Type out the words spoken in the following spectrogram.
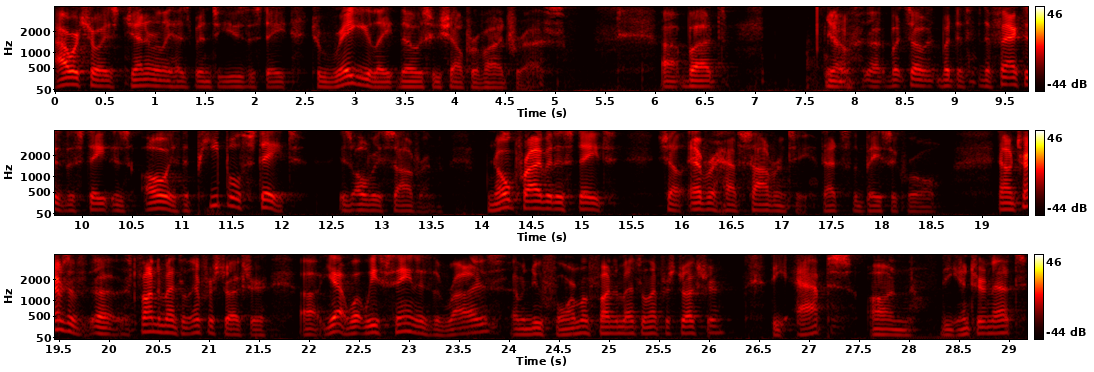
Our choice generally has been to use the state to regulate those who shall provide for us. Uh, but you know, uh, but so, but the the fact is, the state is always the people's state is always sovereign. No private estate shall ever have sovereignty. That's the basic rule. Now, in terms of uh, fundamental infrastructure, uh, yeah, what we've seen is the rise of a new form of fundamental infrastructure. The apps on the internet,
